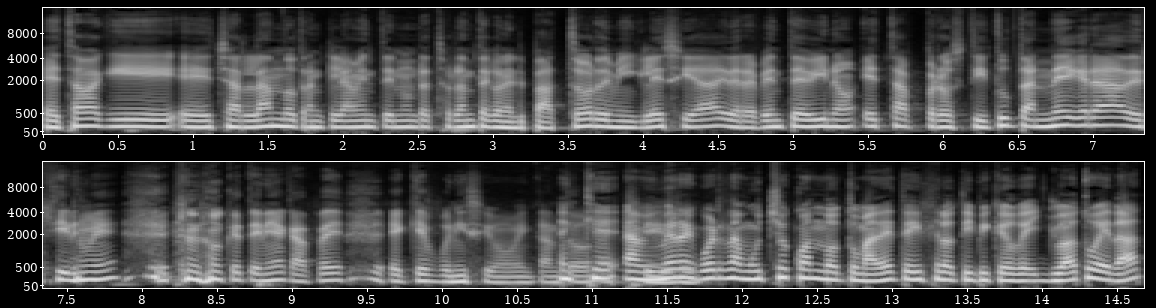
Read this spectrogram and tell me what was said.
estaba aquí eh, charlando tranquilamente en un restaurante con el pastor de mi iglesia y de repente vino esta prostituta negra a decirme lo que tenía que hacer. Es que es buenísimo, me encantó. Es que a mí Sí, me sí. recuerda mucho cuando tu madre te dice lo típico de yo a tu edad,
